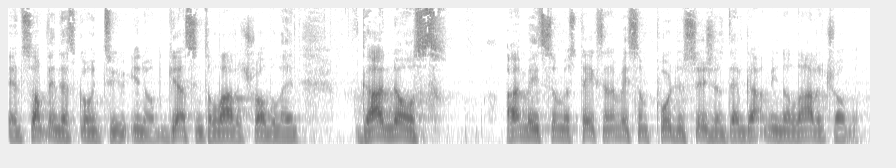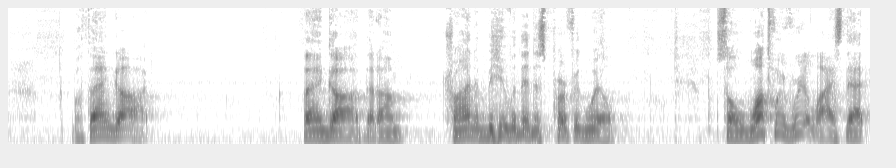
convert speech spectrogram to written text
and something that's going to, you know, get us into a lot of trouble. And God knows I made some mistakes and I made some poor decisions that got me in a lot of trouble. But thank God, thank God that I'm trying to be within His perfect will. So once we've realized that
